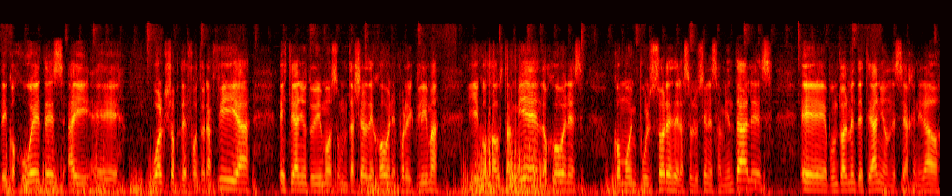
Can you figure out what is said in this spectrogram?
de hay eh, workshops de fotografía. Este año tuvimos un taller de jóvenes por el clima y Eco House también, los jóvenes como impulsores de las soluciones ambientales. Eh, puntualmente este año, donde se ha generado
